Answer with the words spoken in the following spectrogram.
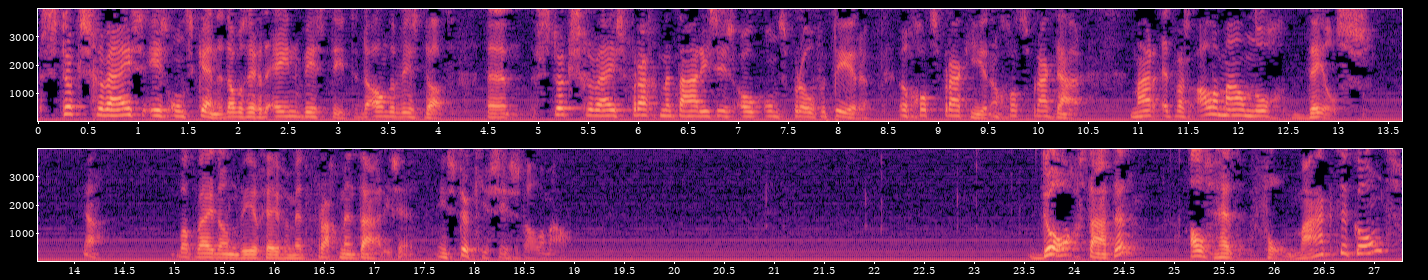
stuksgewijs is ons kennen. Dat wil zeggen, de een wist dit, de ander wist dat. Uh, stuksgewijs, fragmentarisch is ook ons profeteren. Een godspraak hier, een godspraak daar. Maar het was allemaal nog deels. Ja, wat wij dan weergeven met fragmentarisch. In stukjes is het allemaal. Doch staat er, als het volmaakte komt,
